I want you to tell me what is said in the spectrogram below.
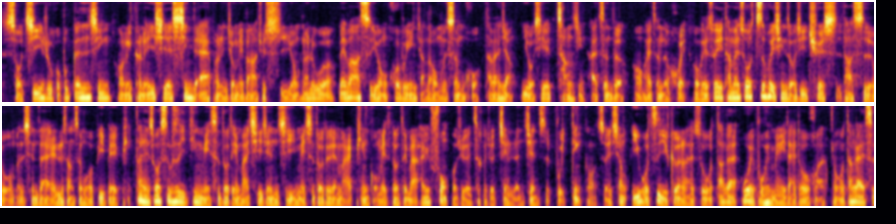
手机如果不更新哦，你可能一些新的 App 你就没办法去使用。那如果没办法使用，会不会影响到我们生？生活坦白讲，有些场景还真的哦，还真的会 OK。所以坦白说，智慧型手机确实它是我们现在日常生活必备品。但你说是不是一定每次都得买旗舰机，每次都得买苹果，每次都得买 iPhone？我觉得这个就见仁见智，不一定哦。所以像以我自己个人来说，我大概我也不会每一代都换，我大概是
